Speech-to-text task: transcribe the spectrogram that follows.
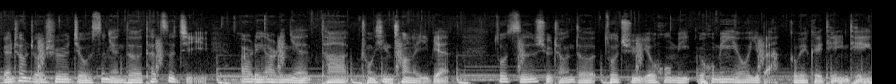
原唱者是九四年的他自己，二零二零年他重新唱了一遍。作词许常德，作曲游鸿明，游鸿明也有一版，各位可以听一听。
